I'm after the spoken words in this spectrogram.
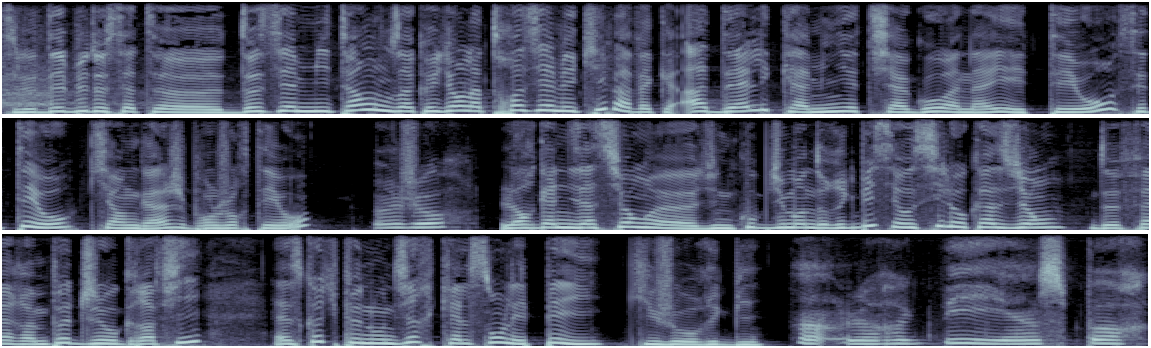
C'est le début de cette euh, deuxième mi-temps. Nous accueillons la troisième équipe avec Adèle, Camille, Thiago, Anaë et Théo. C'est Théo qui engage. Bonjour Théo. Bonjour. L'organisation euh, d'une Coupe du Monde de rugby, c'est aussi l'occasion de faire un peu de géographie. Est-ce que tu peux nous dire quels sont les pays qui jouent au rugby? Ah, le rugby est un sport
